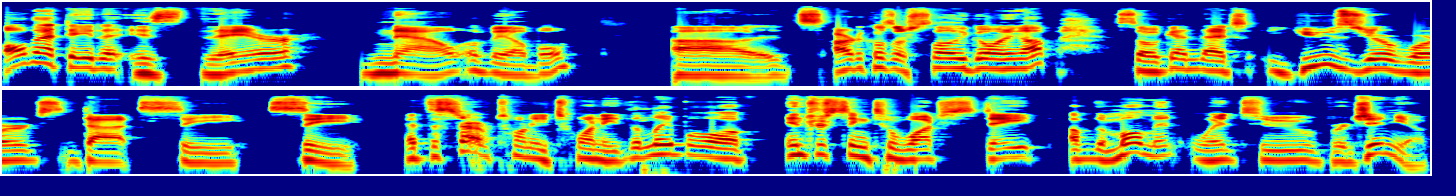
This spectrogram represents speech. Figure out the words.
all that data is there now available. Uh, its articles are slowly going up. So again, that's useyourwords.cc. At the start of 2020, the label of interesting to watch state of the moment went to Virginia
